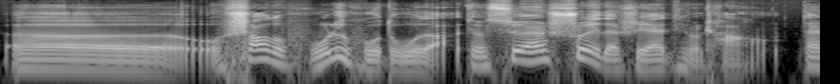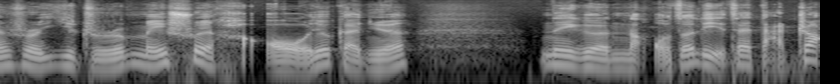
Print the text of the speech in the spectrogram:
呃，我烧的糊里糊涂的。就虽然睡的时间挺长，但是一直没睡好，我就感觉那个脑子里在打仗，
